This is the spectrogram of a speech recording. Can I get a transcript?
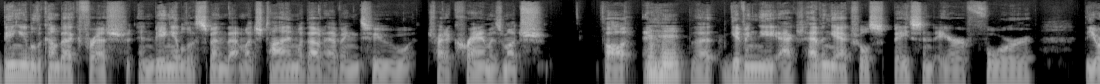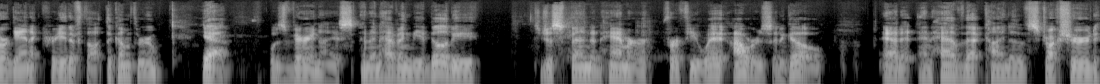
being able to come back fresh and being able to spend that much time without having to try to cram as much thought and Mhm. that giving the act having the actual space and air for the organic creative thought to come through yeah was very nice and then having the ability to just spend and hammer for a few wa- hours at a go at it and have that kind of structured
